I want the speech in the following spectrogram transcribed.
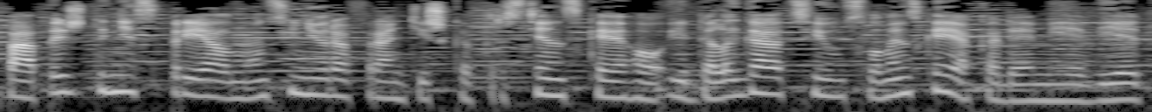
Pápež dnes prijal monsignora Františka Trstenského i delegáciu Slovenskej akadémie vied.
